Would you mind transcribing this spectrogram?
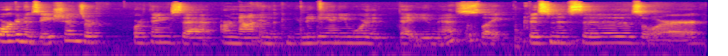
organizations or or things that are not in the community anymore that, that you miss, like businesses or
